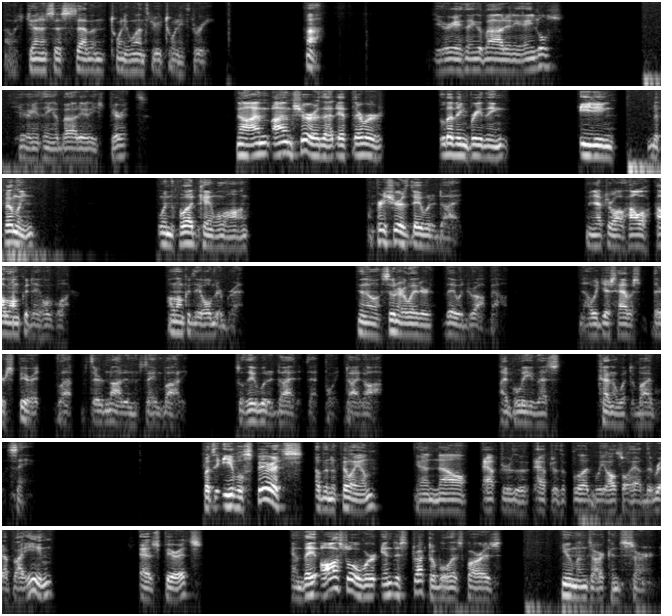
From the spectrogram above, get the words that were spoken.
That was Genesis 7 21 through 23. Huh. Did you hear anything about any angels? Hear anything about any spirits? Now, I'm I'm sure that if there were living, breathing, eating, Nephilim when the flood came along, I'm pretty sure that they would have died. I mean, after all, how how long could they hold water? How long could they hold their breath? You know, sooner or later they would drop out. Now we just have a, their spirit left. but They're not in the same body. So they would have died at that point, died off. I believe that's kind of what the Bible is saying. But the evil spirits of the Nephilim, and now after the after the flood, we also have the Rephaim as spirits, and they also were indestructible as far as humans are concerned.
